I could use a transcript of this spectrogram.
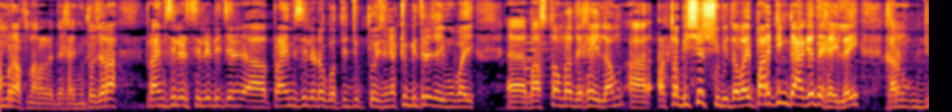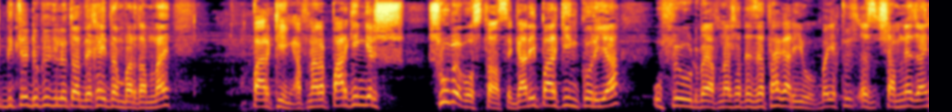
আমরা আপনারা দেখাইমু। তো যারা প্রাইম সিলেট সিলেটি প্রাইম সিলেটও গতিযুক্ত হয়েছেন, একটু ভিতরে যাইমু ভাই। বাস্তব আমরা দেখাইলাম। আর একটা বিশেষ সুবিধা ভাই, পার্কিংটা আগে দেখাইলাই, কারণ ভিতরে ঢুকে গেলে তো আর দেখাইতাম পারতাম না। পার্কিং, আপনারা পার্কিংয়ের সুব্যবস্থা আছে। গাড়ি পার্কিং করিয়া উফরে উঠবে, আপনার সাথে জেথা গাড়িও। ভাই, একটু সামনে যান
